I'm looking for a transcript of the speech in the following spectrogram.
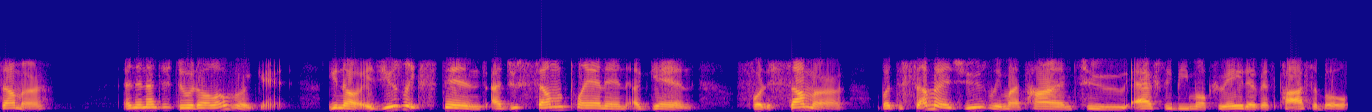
summer and then I just do it all over again. You know, it usually extends. I do some planning again for the summer but the summer is usually my time to actually be more creative as possible.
